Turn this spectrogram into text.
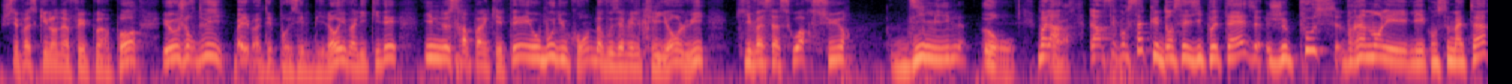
Je ne sais pas ce qu'il en a fait, peu importe. Et aujourd'hui, bah, il va déposer le bilan, il va liquider. Il ne sera pas inquiété. Et au bout du compte, bah, vous avez le client, lui, qui va s'asseoir sur 10 000 euros. Voilà. Alors c'est pour ça que dans ces hypothèses, je pousse vraiment les, les consommateurs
